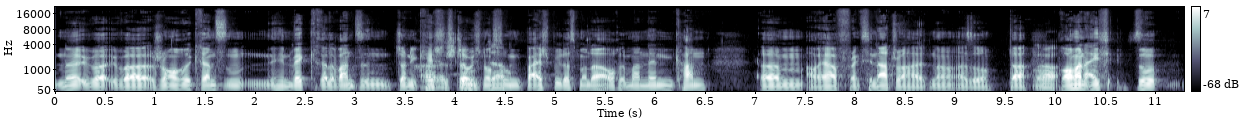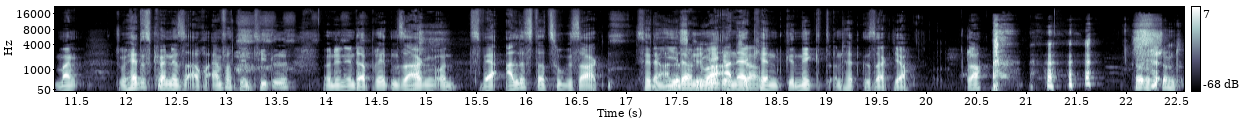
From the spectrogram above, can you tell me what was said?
ne, über, über Genregrenzen hinweg relevant sind. Johnny Cash das ist, glaube ich, noch ja. so ein Beispiel, das man da auch immer nennen kann. Ähm, aber ja, Frank Sinatra halt, ne? Also da Ja. braucht man eigentlich so, man, du hättest können jetzt auch einfach den Titel und den Interpreten sagen und es wäre alles dazu gesagt. Es hätte alles jeder nur geregelt, ja. anerkennt genickt und hätte gesagt, ja, klar. Ja, das stimmt.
